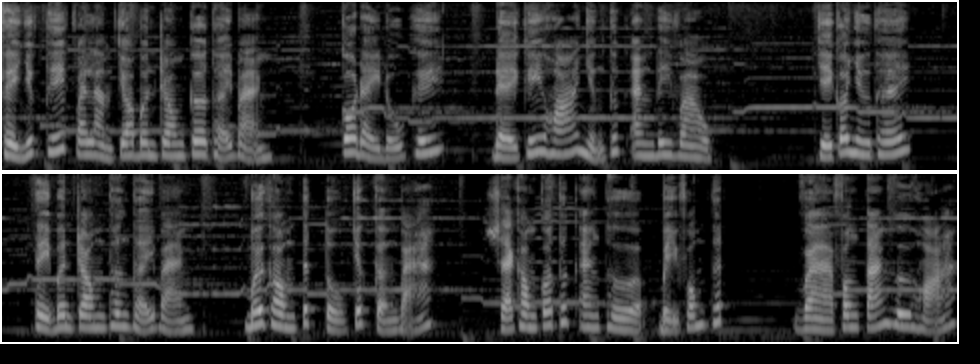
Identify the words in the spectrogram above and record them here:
thì nhất thiết phải làm cho bên trong cơ thể bạn có đầy đủ khí để khí hóa những thức ăn đi vào. Chỉ có như thế thì bên trong thân thể bạn mới không tích tụ chất cận bã, sẽ không có thức ăn thừa bị phóng thích và phân tán hư hỏa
